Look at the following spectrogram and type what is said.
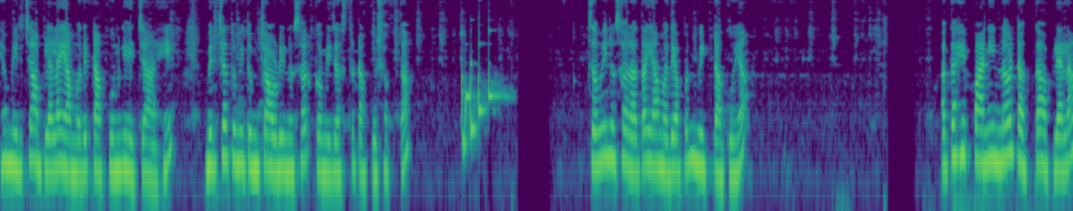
ह्या मिरच्या आपल्याला यामध्ये टाकून घ्यायच्या आहे. मिरच्या तुम्ही तुमच्या आवडीनुसार कमी जास्त टाकू शकता. चवीनुसार आता यामध्ये आपण मीठ टाकूया. आता हे पाणी न टाकता आपल्याला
